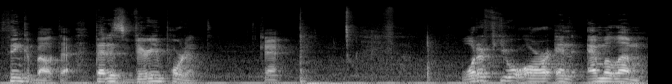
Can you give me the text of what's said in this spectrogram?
Think about that. That is very important. Okay. What if you are an MLM?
